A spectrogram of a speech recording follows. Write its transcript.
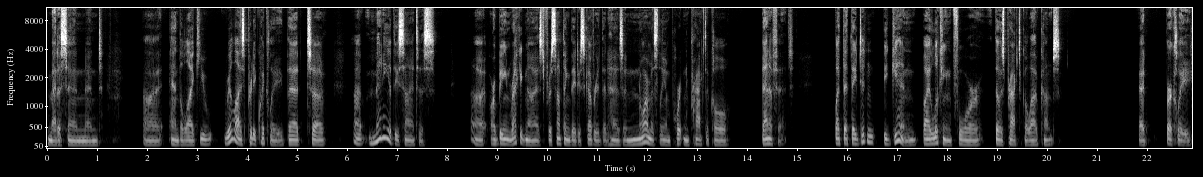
medicine and uh, and the like, you realize pretty quickly that uh, uh many of these scientists uh, are being recognized for something they discovered that has enormously important practical benefit, but that they didn't begin by looking for those practical outcomes. At Berkeley,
